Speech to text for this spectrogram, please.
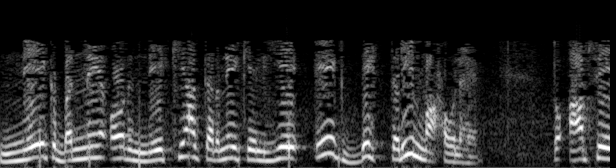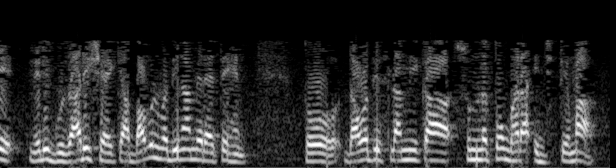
نیک بننے اور نیکیاں کرنے کے لیے ایک بہترین ماحول ہے۔ تو آپ سے میری گزارش ہے کہ آپ باب المدینہ میں رہتے ہیں تو دعوت اسلامی کا سنتوں بھرا اجتماع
